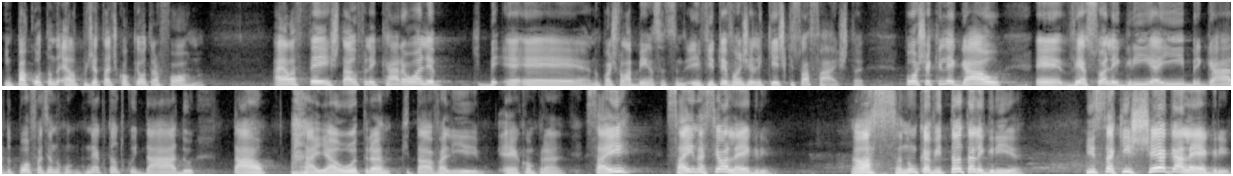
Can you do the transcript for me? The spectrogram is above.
Empacotando, ela podia estar de qualquer outra forma. Aí ela fez, tá? Eu falei, cara, olha, é, é, não pode falar benção, assim, evita o evangeliquez que isso afasta. Poxa, que legal é, ver a sua alegria aí, obrigado, pô, fazendo né, com tanto cuidado, tal. Aí a outra que estava ali é, comprando. Saí, saí, nasceu alegre. Nossa, nunca vi tanta alegria. Isso aqui chega alegre,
